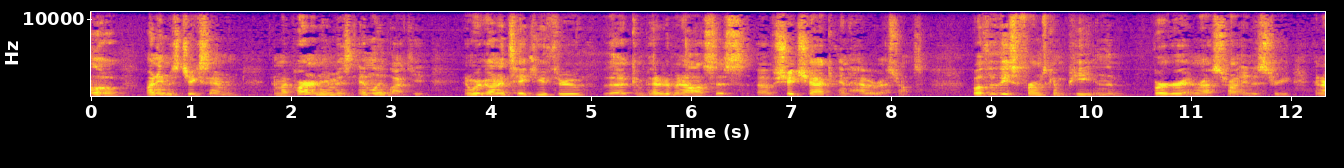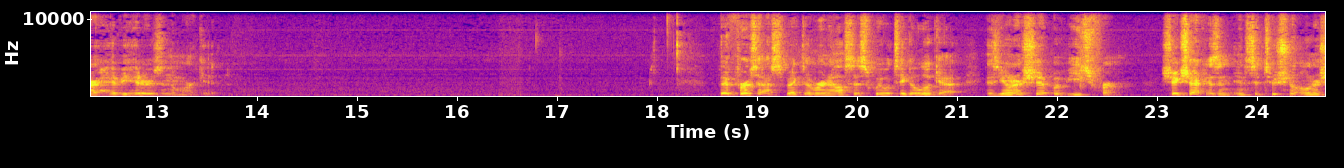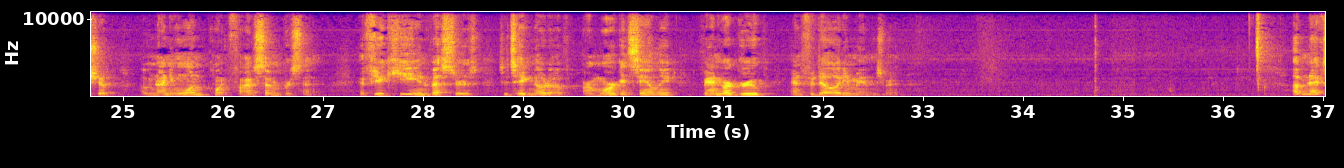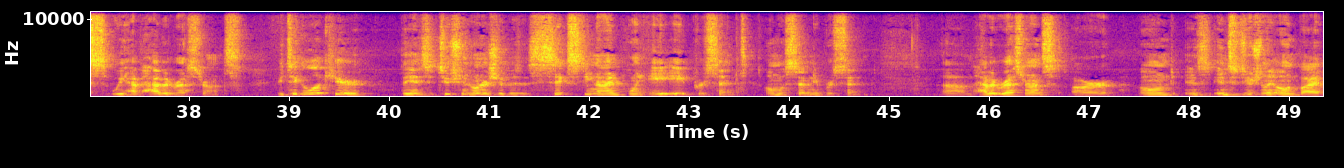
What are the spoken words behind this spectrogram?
Hello, my name is Jake Salmon, and my partner name is Emily Lackey, and we're going to take you through the competitive analysis of Shake Shack and Habit Restaurants. Both of these firms compete in the burger and restaurant industry and are heavy hitters in the market. The first aspect of our analysis we will take a look at is the ownership of each firm. Shake Shack has an institutional ownership of 91.57%. A few key investors to take note of are Morgan Stanley, Vanguard Group, and Fidelity Management. Up next, we have Habit Restaurants. If you take a look here, the institution ownership is at 69.88%, almost 70%. Um, Habit Restaurants are owned is institutionally owned by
